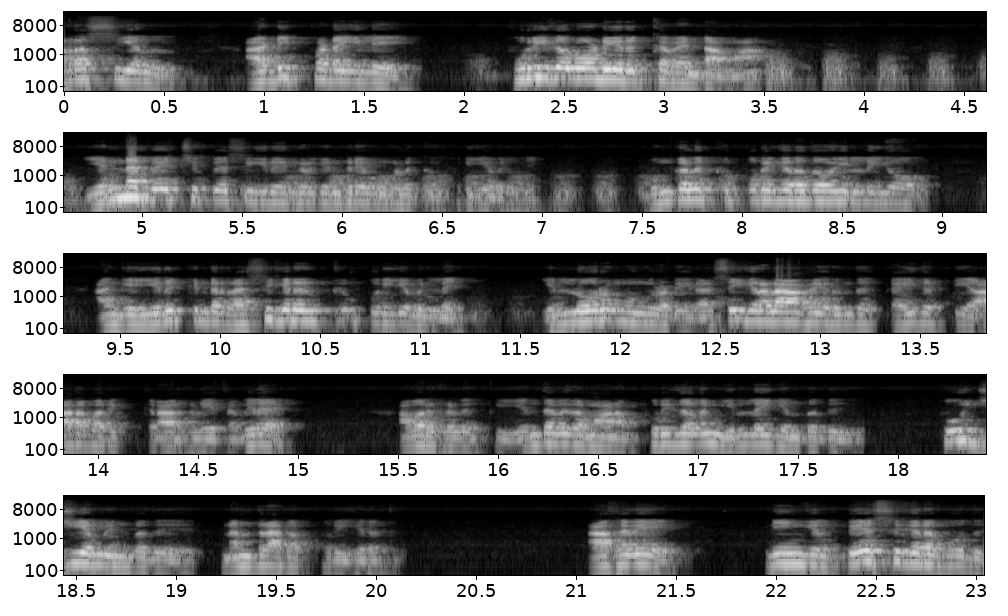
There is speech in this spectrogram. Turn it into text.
அரசியல் அடிப்படையிலே புரிதலோடு இருக்க வேண்டாமா? என்ன பேச்சு பேசுகிறீர்கள் என்றே உங்களுக்கு புரியவில்லை. உங்களுக்கு புரிகிறதோ இல்லையோ அங்கே இருக்கின்ற ரசிகர்களுக்கும் புரியவில்லை. எல்லோரும் உங்களுடைய ரசிகர்களாக இருந்து கைதட்டி ஆரவரைக்கிறார்களே தவிர அவர்களுக்கு எந்த விதமான புரிதலும் இல்லை என்பது பூஜ்யம் என்பது நன்றாக புரிகிறது. ஆகவே நீங்கள் பேசுகிற போது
